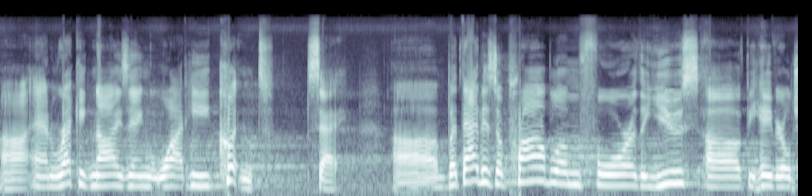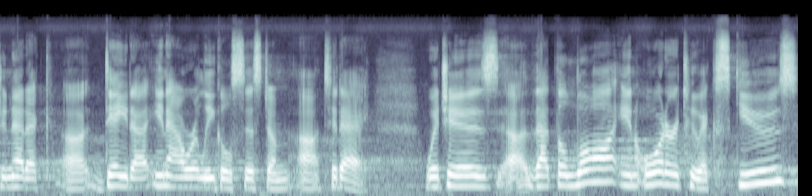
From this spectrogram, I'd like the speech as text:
uh, and recognizing what he couldn't say. Uh, but that is a problem for the use of behavioral genetic uh, data in our legal system uh, today, which is uh, that the law, in order to excuse,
